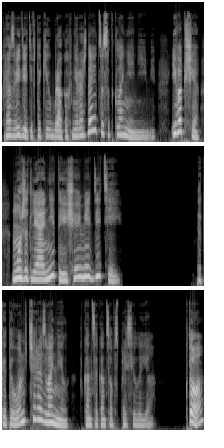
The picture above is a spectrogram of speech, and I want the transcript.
Разве дети в таких браках не рождаются с отклонениями? И вообще, может ли Анита еще иметь детей? «Так это он вчера звонил?» — в конце концов спросила я. «Кто?»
